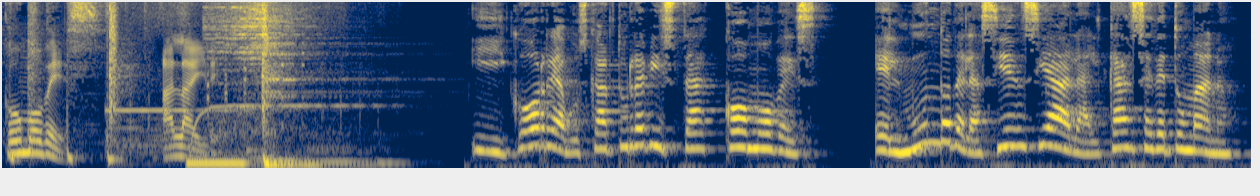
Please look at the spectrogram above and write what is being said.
Cómo ves, al aire. Y corre a buscar tu revista Cómo ves, el mundo de la ciencia al alcance de tu mano.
